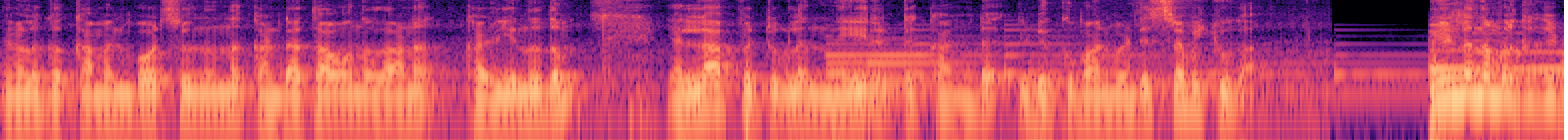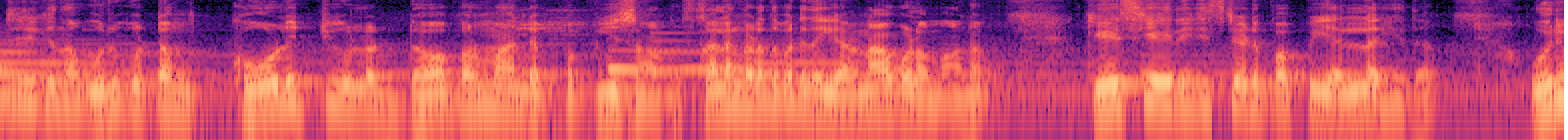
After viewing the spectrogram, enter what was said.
നിങ്ങൾക്ക് കമന്റ് ബോക്സിൽ നിന്ന് കണ്ടെത്താവുന്നതാണ്. കഴിയുന്നതും എല്ലാ പെറ്റുകളും നേരിട്ട് കണ്ട് എടുക്കുവാൻ വേണ്ടി ശ്രമിക്കുക. വീണ്ടും നമ്മൾക്ക് കിട്ടിയിരിക്കുന്ന ഒരു കൂട്ടം ക്വാളിറ്റിയുള്ള ഡോബർമാന്റെ പപ്പീസാണ് സ്ഥലം കടന്നു വരുന്നത് എറണാകുളമാണ്. K C I registered puppy അല്ല ഇത്. ഒരു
